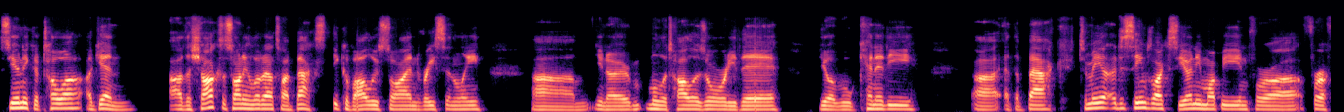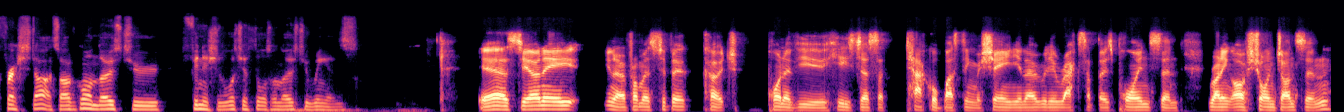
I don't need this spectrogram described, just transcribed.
Sione Katoa, again, uh, the Sharks are signing a lot of outside backs. Ikavalu signed recently. Um, you know, Mulitalo's already there. You have Will Kennedy, uh, at the back. To me, it just seems like Sione might be in for a for a fresh start. So I've gone those two finishes. What's your thoughts on those two wingers? Yeah, Sione, you know, from a super coach point of view, he's just a tackle busting machine, you know, really racks up those points and running off Shaun Johnson.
